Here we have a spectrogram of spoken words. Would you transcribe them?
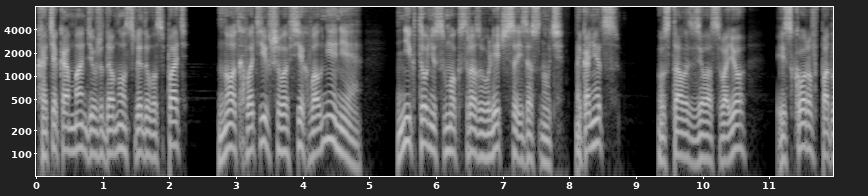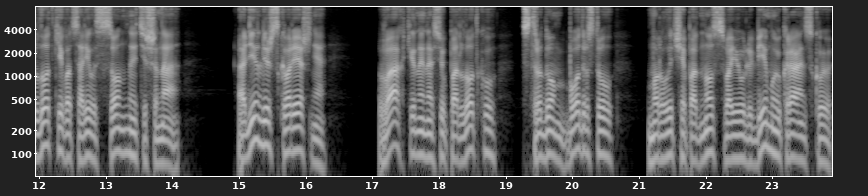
Хотя команде уже давно следовало спать, но от хватившего всех волнения никто не смог сразу улечься и заснуть. Наконец, усталость взяла свое, и скоро в подлодке воцарилась сонная тишина. Один лишь скворешня, вахтенный на всю подлодку, с трудом бодрствовал, мурлыча под нос свою любимую украинскую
